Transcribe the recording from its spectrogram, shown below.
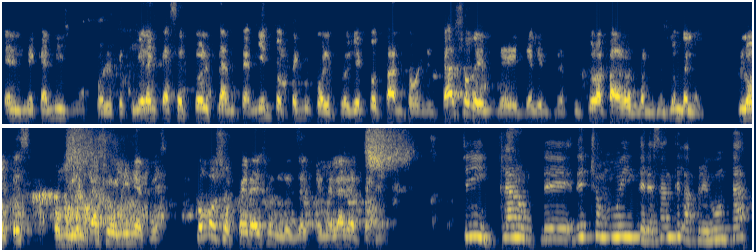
el mecanismo por el que tuvieran que hacer todo el planteamiento técnico del proyecto, tanto en el caso de, de la infraestructura para la urbanización de los lotes, como en el caso de línea 3? ¿Cómo se opera eso en, el área técnica? Sí, claro. De, hecho, muy interesante la pregunta.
